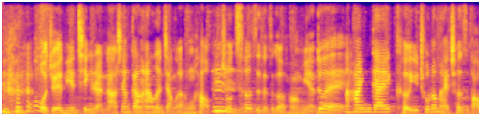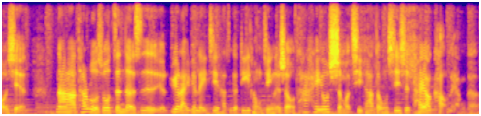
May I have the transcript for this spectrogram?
那我觉得年轻人啊，像刚刚 Alan 讲的很好，比如说车子的这个方面，对，那他应该可以除了买车子保险，那他如果说真的是越来越累积他这个第一桶金的时候，他还有什么其他东西是他要考量的？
